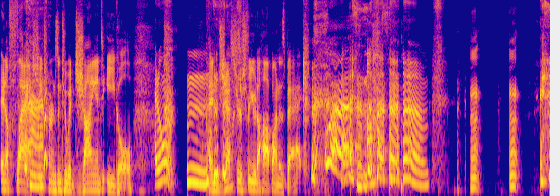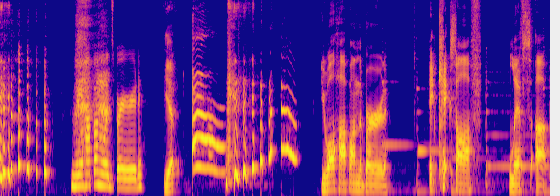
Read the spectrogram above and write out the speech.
in a flash, he turns into a giant eagle I don't. Mm. and gestures for you to hop on his back. Um, Everybody hop on Woods Bird. Yep. You all hop on the bird. It kicks off, lifts up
